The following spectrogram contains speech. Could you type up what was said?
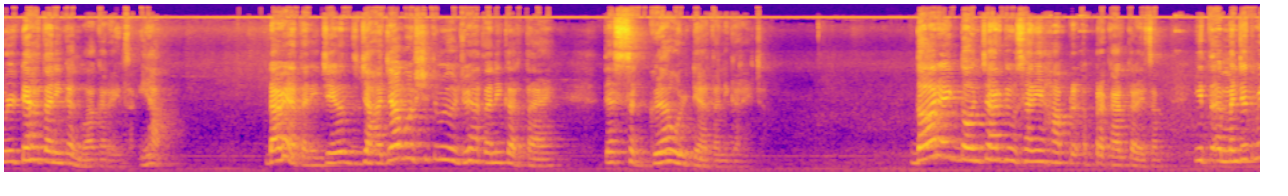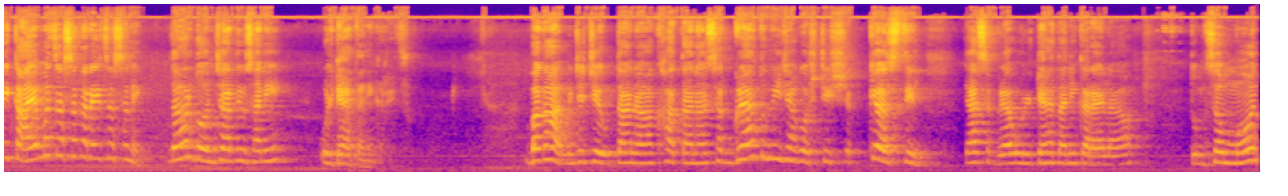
उलट्या हाताने कंगवा करायचा. ह्या. डाव्या हाताने. जे ज्या ज्या गोष्टी तुम्ही उजव्या हाताने करताय त्या सगळ्या उलट्या हाताने करायच्या. दर एक दोन चार दिवसांनी हा प्र प्रकार करायचा. इत म्हणजे तुम्ही कायमच असं करायचं असं नाही. दर दोन चार दिवसांनी उलट्या हाताने करायचं. बघा म्हणजे जेवताना खाताना सगळ्या तुम्ही ज्या गोष्टी शक्य असतील त्या सगळ्या उलट्या हाताने करायला तुमचं मन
